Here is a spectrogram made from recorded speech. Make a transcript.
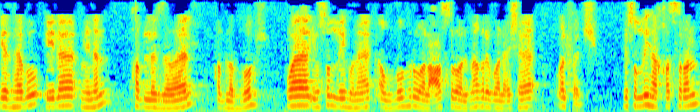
يذهب إلى منى قبل الزوال قبل الظهر ويصلي هناك الظهر والعصر والمغرب والعشاء والفجر. يصليها قصرا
